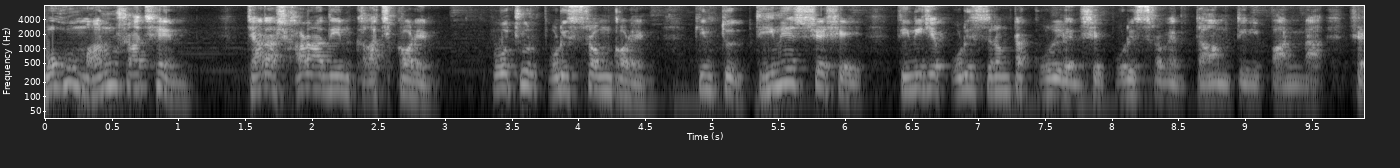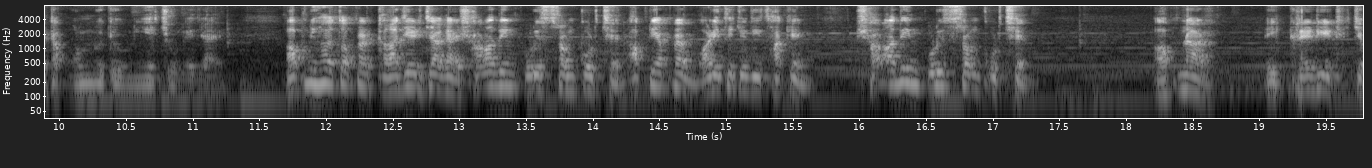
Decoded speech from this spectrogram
বহু মানুষ আছেন যারা সারাদিন কাজ করেন, প্রচুর পরিশ্রম করেন, কিন্তু দিনের শেষে তিনি যে পরিশ্রমটা করলেন, সেই পরিশ্রমের দাম তিনি পান না, সেটা অন্য কেউ নিয়ে চলে যায়। আপনি হয়তো আপনার কাজের জায়গায় সারাদিন পরিশ্রম করছেন, আপনি আপনার বাড়িতে যদি থাকেন, সারাদিন পরিশ্রম করছেন, আপনার এই ক্রেডিট যে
